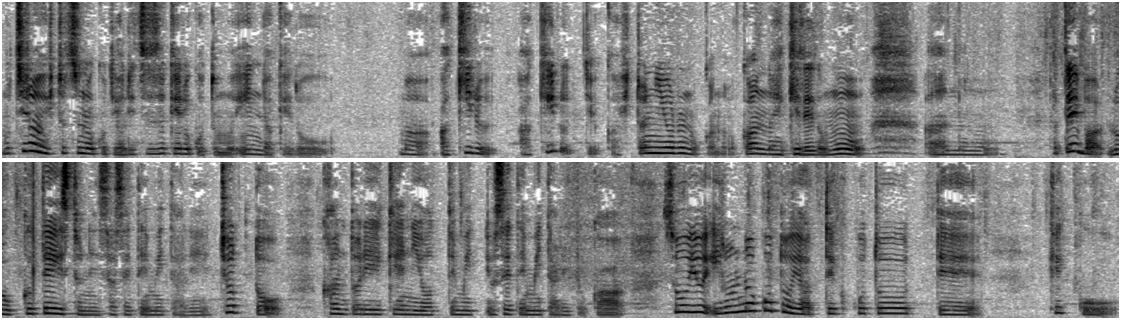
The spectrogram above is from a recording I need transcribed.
もちろん一つのことやり続けることもいいんだけど、まあ飽きる飽きるっていうか人によるのかなわかんないけれどもあの例えばロックテイストにさせてみたりちょっとカントリー系に寄ってみ寄せてみたりとかそういういろんなことをやっていくことって結構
